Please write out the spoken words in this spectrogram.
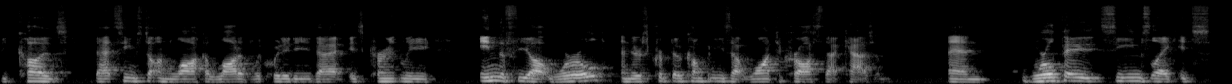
because that seems to unlock a lot of liquidity that is currently in the fiat world, and there's crypto companies that want to cross that chasm. And WorldPay seems like it's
